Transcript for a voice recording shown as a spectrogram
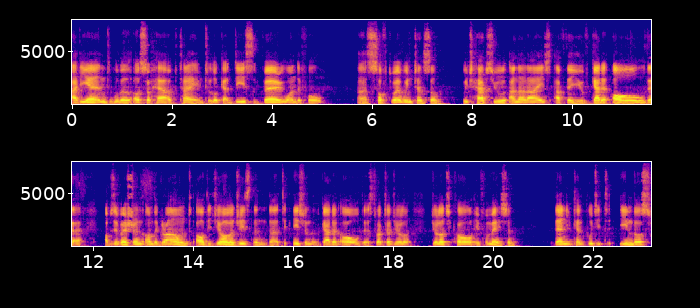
at the end we will also have time to look at this very wonderful uh, software WinTensor, which helps you analyze after you've gathered all the observation on the ground, all the geologists and the technicians have gathered all the structural geolo geological information. Then you can put it in those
